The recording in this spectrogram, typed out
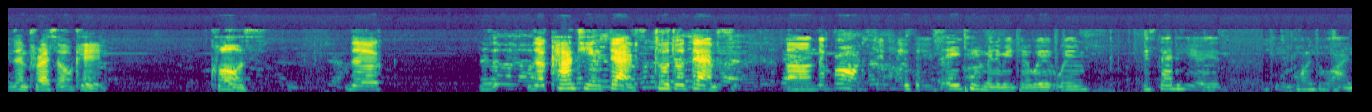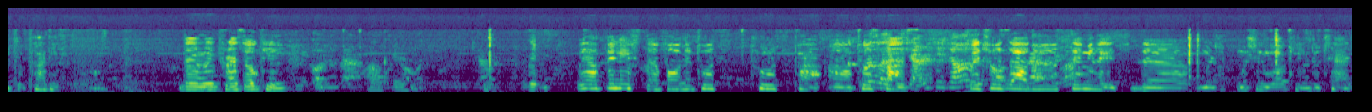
then press OK. Close. The, the, the cutting depth, total depth, uh, the broad thickness is 18 millimeter. We, we, we set here is 18.1 to cut it then we press OK. OK。We have finished for the tooth tooth part uh toolpaths. We choose out to simulate the machine working to check.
